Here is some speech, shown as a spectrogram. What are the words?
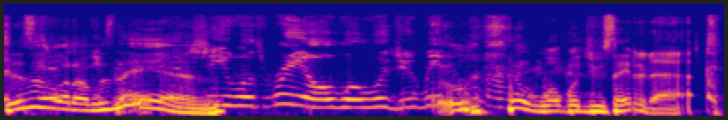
this is what I'm saying. If saying. she was real, what would you be? what would you say to that?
